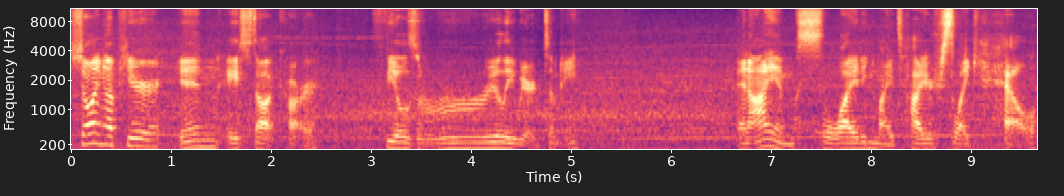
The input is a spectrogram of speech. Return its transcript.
showing up here in a stock car feels really weird to me. And I am sliding my tires like hell.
